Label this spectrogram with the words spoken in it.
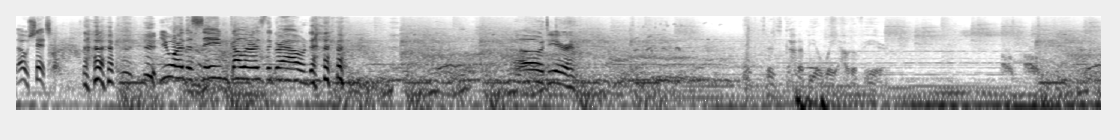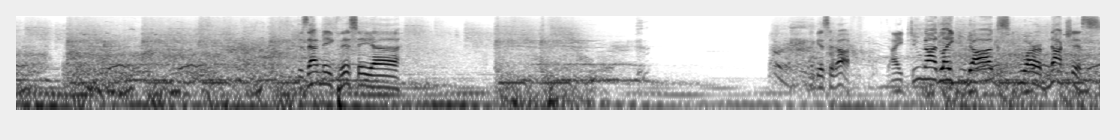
Oh shit! you are the same color as the ground! oh dear. There's gotta be a way out of here. Does that make this a, uh... I guess it off. I do not like you dogs! You are obnoxious!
